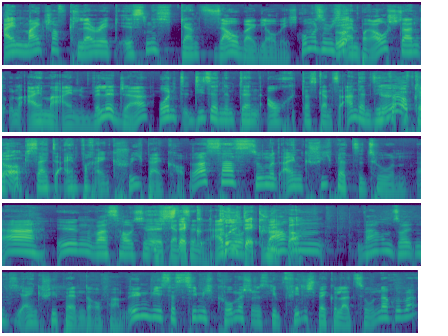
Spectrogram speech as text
Ein Minecraft Cleric ist nicht ganz sauber, glaube ich. Holen wir uns nämlich oh. einen Braustand und einmal einen Villager. Und dieser nimmt dann auch das Ganze an. Dann sehen ja, wir auf klar. der Rückseite einfach einen Creeper-Kopf. Was hast du mit einem Creeper zu tun? Ah, irgendwas haut hier ja, nicht ganz hin. Also, Kult der Creeper. warum warum sollten die einen Creeper hinten drauf haben? Irgendwie ist das ziemlich komisch und es gibt viele Spekulationen darüber.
